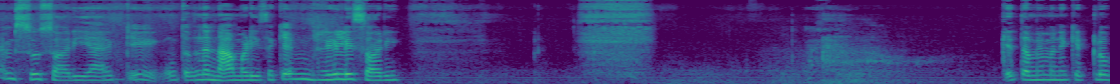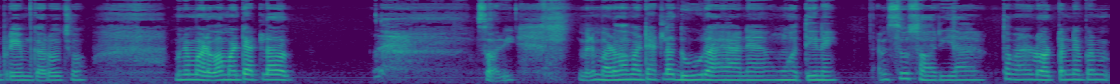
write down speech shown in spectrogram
એમ સો સોરી યાર કે હું તમને ના મળી શકે એમ રિયલી સોરી કે તમે મને કેટલો પ્રેમ કરો છો? મને મળવા માટે આટલા સોરી મને મળવા માટે આટલા દૂર આવ્યા અને હું હતી નહીં. આઈ એમ સો સોરી યાર. તમારા ડોટરને પણ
